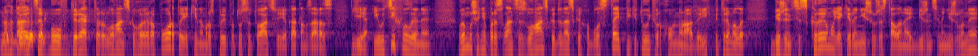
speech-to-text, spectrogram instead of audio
Нагадаю, це був директор Луганського аеропорту, який нам розповів про ту ситуацію, яка там зараз є. І у ці хвилини вимушені переселенці з Луганської і Донецьких областей пікетують Верховну Раду. Їх підтримали біженці з Криму, які раніше вже стали навіть біженцями, ніж вони.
